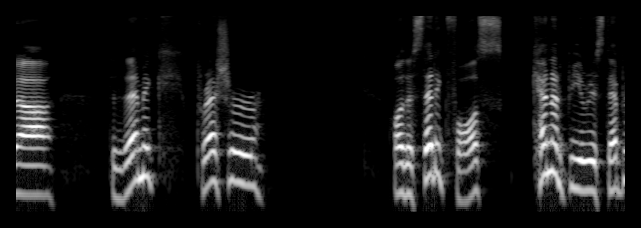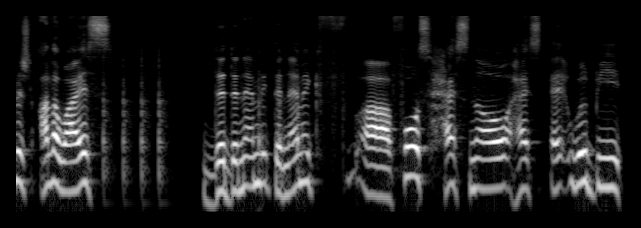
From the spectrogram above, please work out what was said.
uh, the dynamic pressure or the static force cannot be reestablished otherwise the dynamic dynamic uh, force has now has uh, will be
